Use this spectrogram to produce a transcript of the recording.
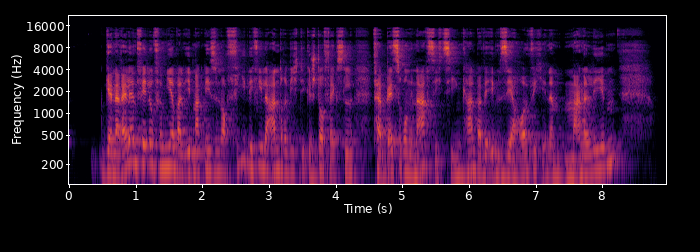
generelle Empfehlung von mir, weil eben Magnesium noch viele, viele andere wichtige Stoffwechselverbesserungen nach sich ziehen kann, weil wir eben sehr häufig in einem Mangel leben.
